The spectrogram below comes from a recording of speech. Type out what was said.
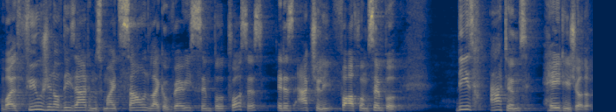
while fusion of these atoms might sound like a very simple process, it is actually far from simple. These atoms hate each other.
